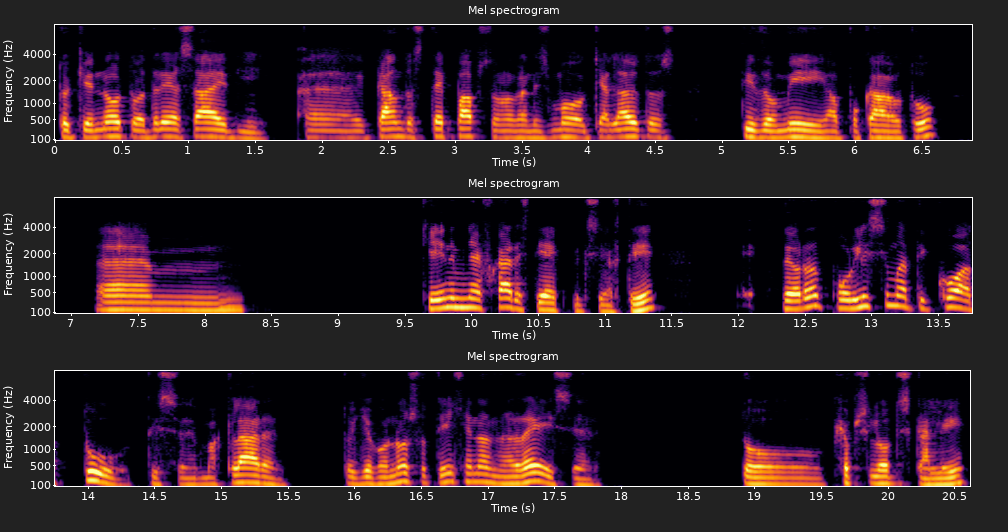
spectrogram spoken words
το κενό του Αντρέα Σάιντλ ε, κάνοντας step up στον οργανισμό και αλλάζοντας τη δομή από κάτω του και είναι μια ευχάριστη έκπληξη αυτή. Θεωρώ πολύ σημαντικό ατού της ε, McLaren το γεγονός ότι έχει έναν racer το πιο ψηλό της καλή,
